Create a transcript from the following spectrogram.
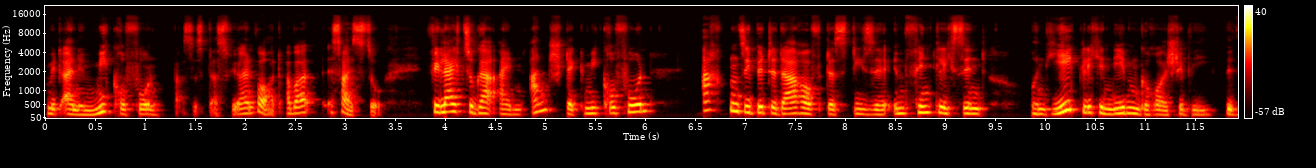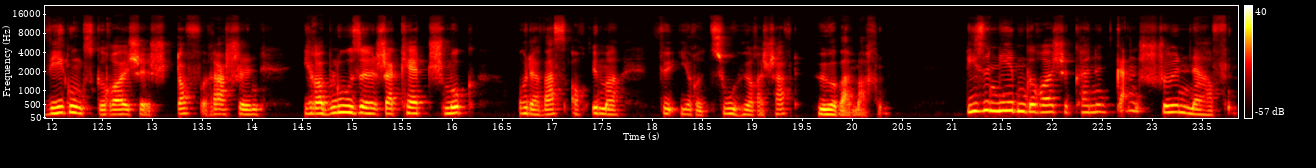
mit einem Mikrofon. Was ist das für ein Wort? Aber es heißt so. Vielleicht sogar ein Ansteckmikrofon. Achten Sie bitte darauf, dass diese empfindlich sind und jegliche Nebengeräusche wie Bewegungsgeräusche, Stoffrascheln Ihrer Bluse, Jackett, Schmuck oder was auch immer für Ihre Zuhörerschaft hörbar machen. Diese Nebengeräusche können ganz schön nerven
